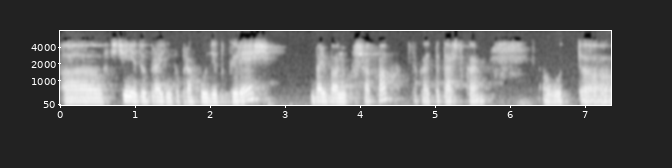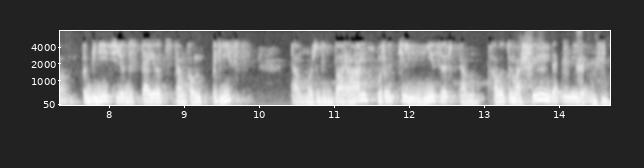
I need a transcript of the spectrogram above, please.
А в течение этого праздника проходит кырящ, борьба на кушаках, такая татарская. Вот, а победителю достается там кому-то приз, там, может быть, баран, может быть, телевизор, там, кому-то машины дарили.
